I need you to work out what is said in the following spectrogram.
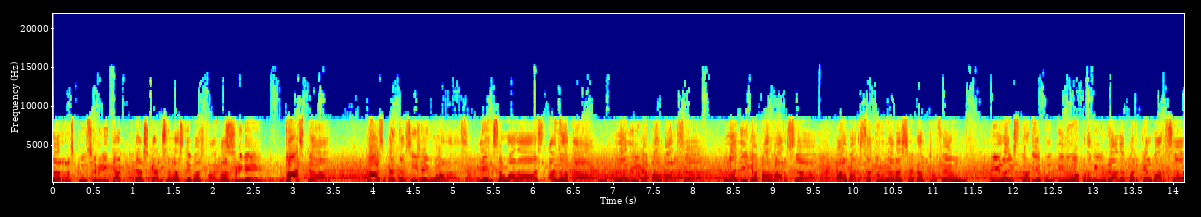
la responsabilitat descansa a les teves mans. El primer, bàsquet! Bàsquet de CJ Wallace. Llença Wallace, anota. La Lliga pel Barça. La Lliga pel Barça. El Barça tornarà a aixecar el trofeu. I la història continua però millorada perquè el Barça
